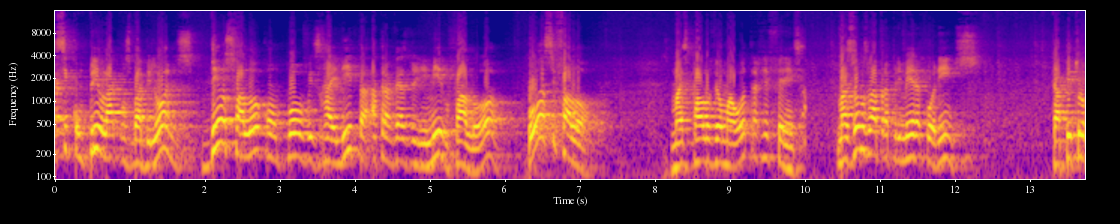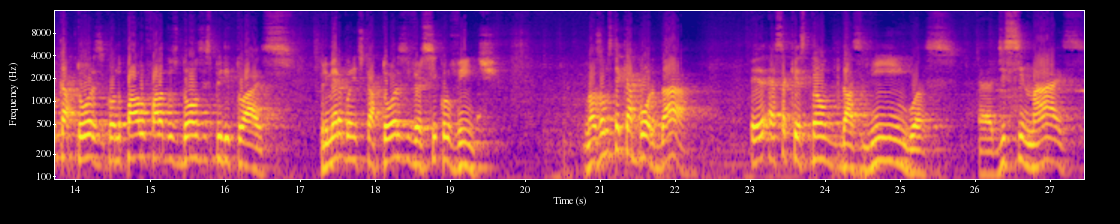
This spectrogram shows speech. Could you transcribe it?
se cumpriu lá com os babilônios? Deus falou com o povo israelita através do inimigo? Falou. Ou se falou. Mas Paulo vê uma outra referência. Mas vamos lá para 1 Coríntios, capítulo 14, quando Paulo fala dos dons espirituais. 1 Coríntios 14, versículo 20. Nós vamos ter que abordar essa questão das línguas, é, de sinais,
